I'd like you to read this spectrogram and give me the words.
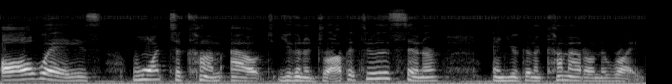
always want to come out. You're going to drop it through the center and you're going to come out on the right.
